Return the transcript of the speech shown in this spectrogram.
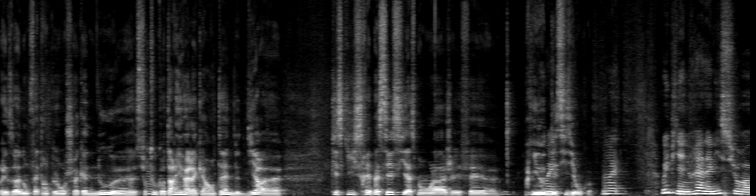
résonne en fait un peu en chacun de nous, euh, surtout quand t'arrives à la quarantaine, de te dire euh, qu'est-ce qui serait passé si à ce moment-là j'avais fait pris une autre décision quoi. Ouais. Oui, puis il y a une vraie analyse sur euh,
